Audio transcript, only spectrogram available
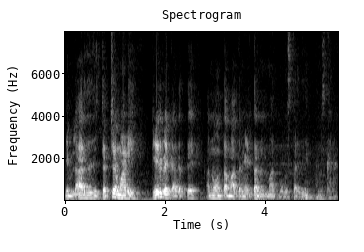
ನಿಮ್ಮ ಜೊತೆ ಚರ್ಚೆ ಮಾಡಿ ಕೇಳಬೇಕಾಗತ್ತೆ ಅನ್ನುವಂಥ ಮಾತನ್ನು ಹೇಳ್ತಾ ನನ್ನ ಮಾತು ಮುಗಿಸ್ತಾ ಇದ್ದೀನಿ. ನಮಸ್ಕಾರ.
